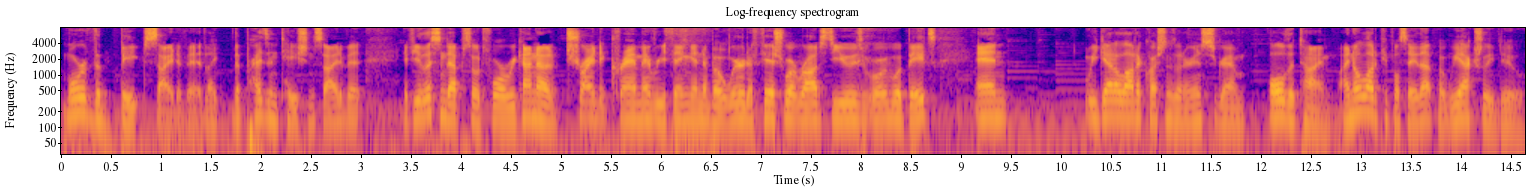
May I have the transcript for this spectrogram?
more of the bait side of it, like the presentation side of it. If you listened to episode four, we kind of tried to cram everything in about where to fish, what rods to use, what baits, and we get a lot of questions on our Instagram all the time. I know a lot of people say that, but we actually do.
